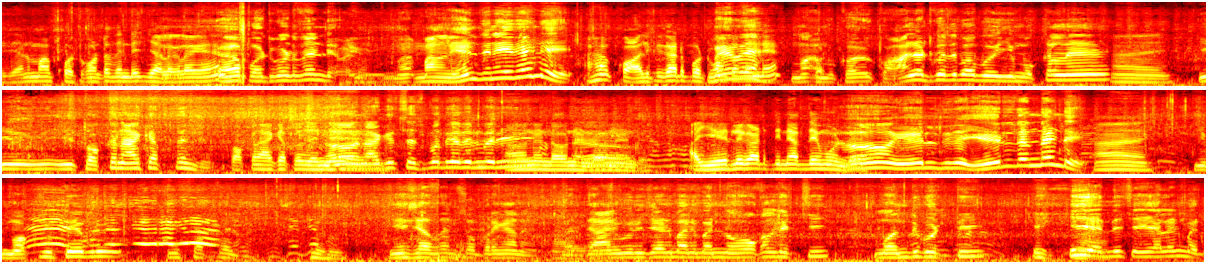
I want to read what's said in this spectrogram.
ఇదేనా మాకు పట్టుకుంటుందండి జలగలాగా? పట్టుకుంటుందండి. మనల్ని ఏం తినేదండి? కాలుకి గట్ట పట్టుకుంటుందండి. కాలు అట్టుకోద్ది బాబు ఈ మొక్కల్ని ఈ ఈ తొక్క నాకెత్తండి. తొక్క నాకెత్తదండి. నాకెత్తి చచ్చిపోతుంది కదండి మరి? అవునండి అవునండి అవునండి. ఆ. ఏర్లు గట్ట తినేద్దేమో ఏర్లు తినే ఏర్లు తిందండి ఈ మొక్క టేబుల్ తీసేస్తండి తీసేస్తండి శుభ్రంగానే. మరి దాని గురించి అండి మరి మరి నూకలు తెచ్చి మందు కొట్టి ఇవన్నీ చేయాలండి మరి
